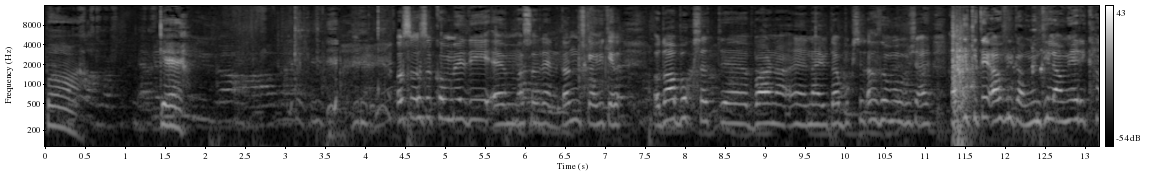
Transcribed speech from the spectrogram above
tilbake. Og så, så kommer de um, altså Denne gangen skal vi ikke Og da bokset uh, barna uh, Nei, da bokset Adam Overskjær han ikke til Afrika, men til Amerika.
